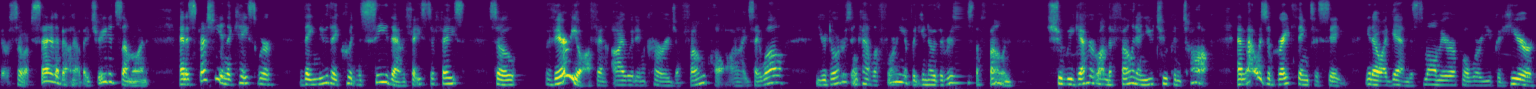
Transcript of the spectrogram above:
They're so upset about how they treated someone. And especially in the case where they knew they couldn't see them face to face. So very often I would encourage a phone call and I'd say, well, your daughter's in California, but you know, there is the phone. Should we get her on the phone and you two can talk? And that was a great thing to see. You know, again, the small miracle where you could hear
